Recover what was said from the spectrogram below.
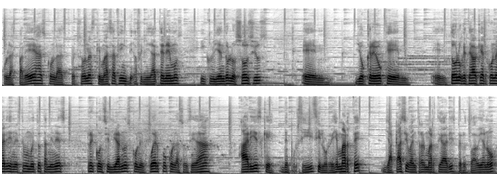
con las parejas, con las personas que más afinidad tenemos, incluyendo los socios. Em, yo creo que eh, todo lo que tenga que ver con Aries en este momento también es reconciliarnos con el cuerpo, con la sociedad. Aries que de por sí, si lo rige Marte, ya casi va a entrar Marte a Aries, pero todavía no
